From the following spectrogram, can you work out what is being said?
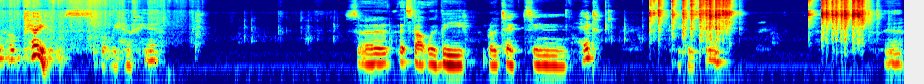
Okay, let's what we have here. So let's start with the rotating head. you can see there.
